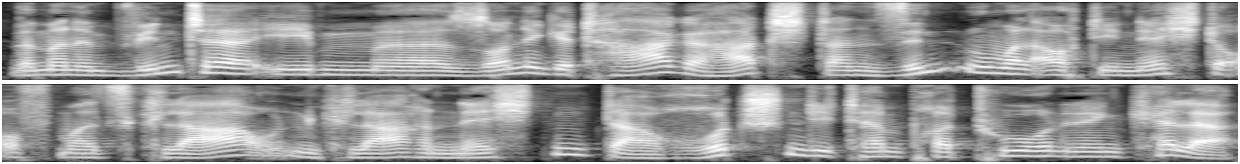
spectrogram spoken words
wenn man im Winter eben äh, sonnige Tage hat, dann sind nun mal auch die Nächte oftmals klar und in klaren Nächten, da rutschen die Temperaturen in den Keller.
